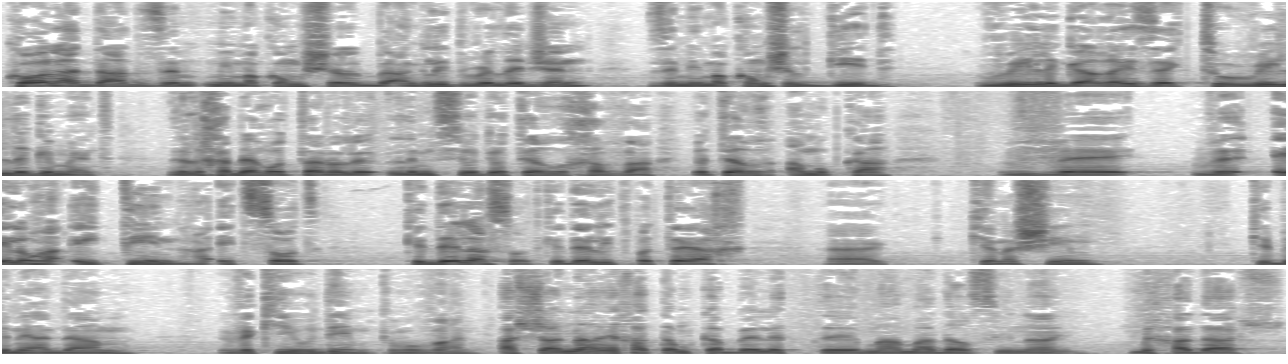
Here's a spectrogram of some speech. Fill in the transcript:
כל הדת זה ממקום של, באנגלית religion, זה ממקום של גיד. re-לגרי זה to re-ligament. זה לחבר אותנו למציאות יותר רחבה, יותר עמוקה, ו, ואלו העיתים, העצות, כדי לעשות, כדי להתפתח uh, כאנשים, כבני אדם וכיהודים, כמובן. השנה, איך אתה מקבל את uh, מעמד הר סיני מחדש?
